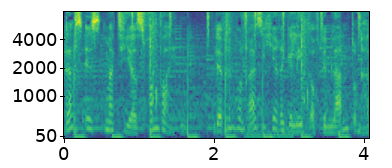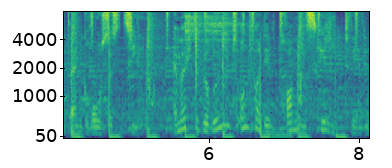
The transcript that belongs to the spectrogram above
Das ist Matthias von Weiden. Der 35-Jährige lebt auf dem Land und hat ein großes Ziel. Er möchte berühmt und von den Promis geliebt werden.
